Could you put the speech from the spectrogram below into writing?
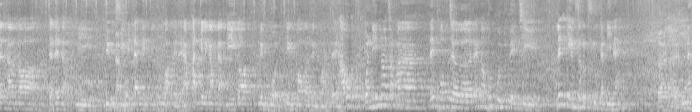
นะครับ ก็จะได้แบบมีดื่มครับชีวิตได้ในทุกๆวันเลยนะครับพันมิลลิกรัมแบบนี้ก็หนึ่งขวดเพียงพอต่อหนึ่งวันเลยเอาวันนี้นอกจากมาได้พบเจอได้มาพูดคุยบนเวทีเล่นเกมสนุกสนุกๆกันดีไหมได้เลย นะ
